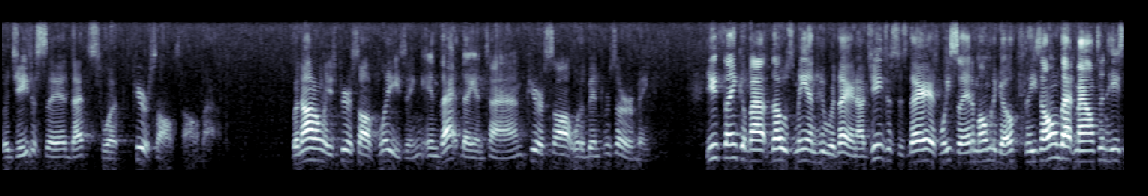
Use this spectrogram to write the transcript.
But Jesus said that's what pure salt's all about. But not only is pure salt pleasing, in that day and time, pure salt would have been preserving. You think about those men who were there. Now, Jesus is there, as we said a moment ago. He's on that mountain. He's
